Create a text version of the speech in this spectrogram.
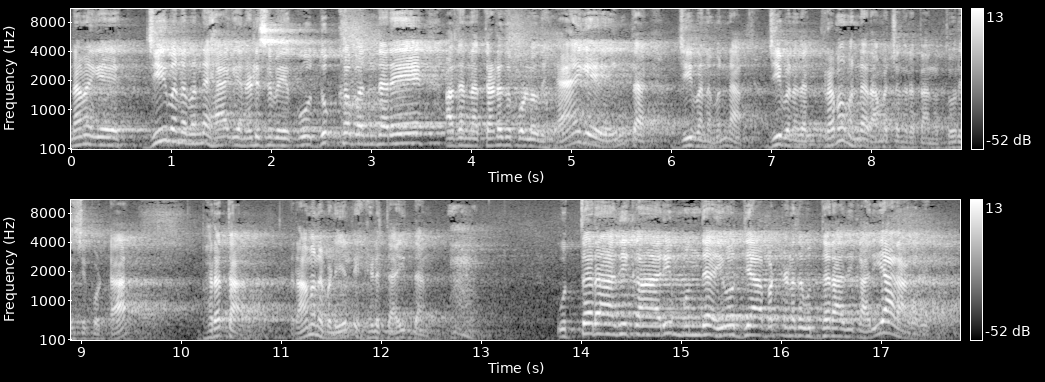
ನಮಗೆ ಜೀವನವನ್ನು ಹೇಗೆ ನಡೆಸಬೇಕು, ದುಃಖ ಬಂದರೆ ಅದನ್ನು ತಡೆದುಕೊಳ್ಳೋದು ಹೇಗೆ ಅಂತ ಜೀವನವನ್ನು, ಜೀವನದ ಕ್ರಮವನ್ನು ರಾಮಚಂದ್ರ ತಾನು ತೋರಿಸಿಕೊಟ್ಟ. ಭರತ ರಾಮನ ಬಳಿಯಲ್ಲಿ ಹೇಳ್ತಾ ಇದ್ದಾನೆ, ಉತ್ತರಾಧಿಕಾರಿ ಮುಂದೆ ಅಯೋಧ್ಯ ಪಟ್ಟಣದ ಉತ್ತರಾಧಿಕಾರಿ ಯಾರಾಗಬೇಕು?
